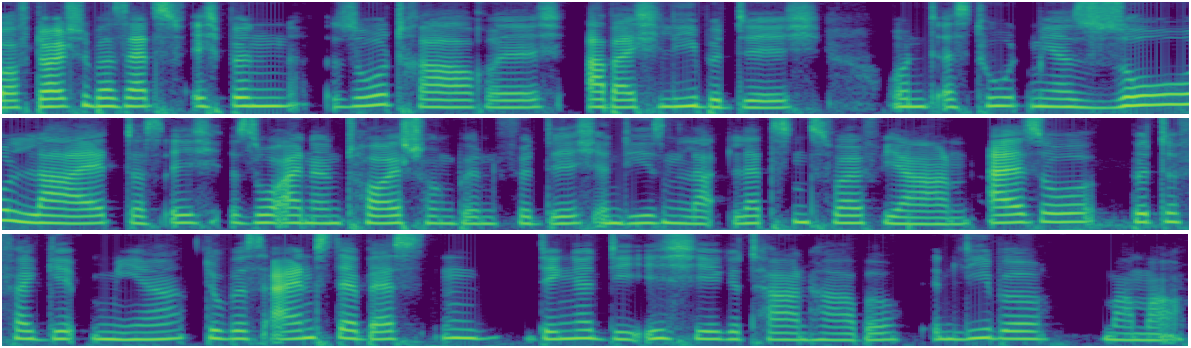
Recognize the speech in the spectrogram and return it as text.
auf Deutsch übersetzt, ich bin so traurig, aber ich liebe dich und es tut mir so leid, dass ich so eine Enttäuschung bin für dich in diesen letzten zwölf Jahren. Also bitte vergib mir. Du bist eins der besten Dinge, die ich je getan habe. In Liebe, Mama.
